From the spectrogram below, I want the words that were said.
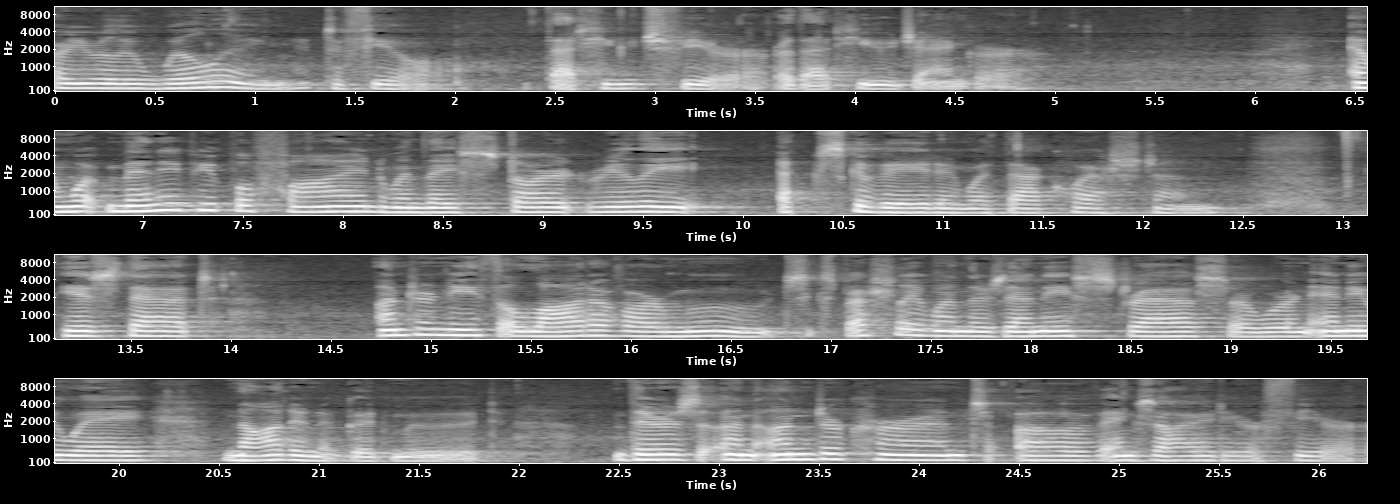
are you really willing to feel that huge fear or that huge anger? And what many people find when they start really excavating with that question is that underneath a lot of our moods, especially when there's any stress or we're in any way not in a good mood, there's an undercurrent of anxiety or fear.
